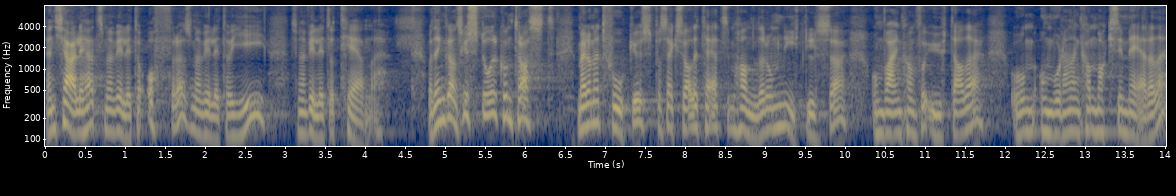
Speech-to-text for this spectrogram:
En kjærlighet som er villig til å ofre, som er villig til å gi, som er villig til å tjene. Og Det er en ganske stor kontrast mellom et fokus på seksualitet som handler om nytelse, om hva en kan få ut av det, om, om hvordan en kan maksimere det,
